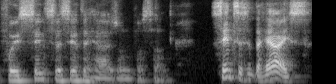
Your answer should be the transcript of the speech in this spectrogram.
foi 160 reais no ano passado. 160 reais?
